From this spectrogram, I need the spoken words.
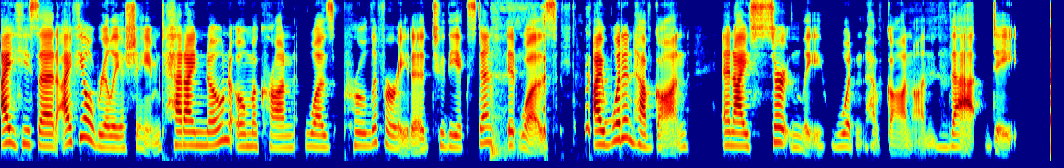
I he said, I feel really ashamed. Had I known Omicron was proliferated to the extent it was, I wouldn't have gone, and I certainly wouldn't have gone on that date.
